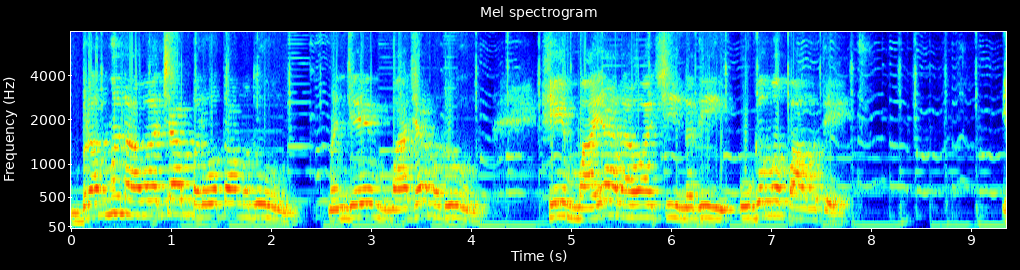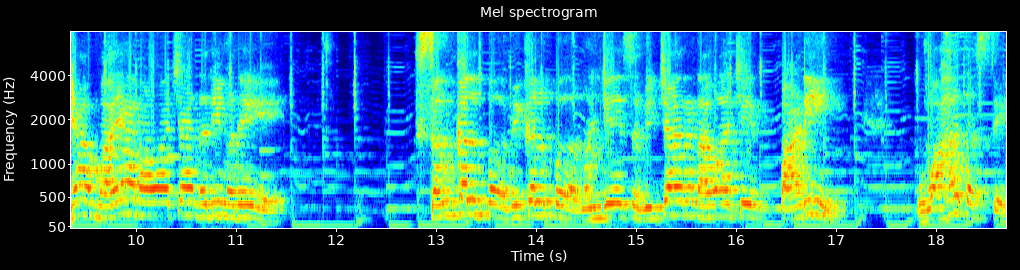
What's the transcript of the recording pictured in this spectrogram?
ब्रह्म नावाच्या पर्वतामधून म्हणजे माझ्यामधून ही माया नावाची नदी उगम पावते. ह्या माया नावाच्या नदीमध्ये संकल्प विकल्प म्हणजेच विचार नावाचे पाणी वाहत असते.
